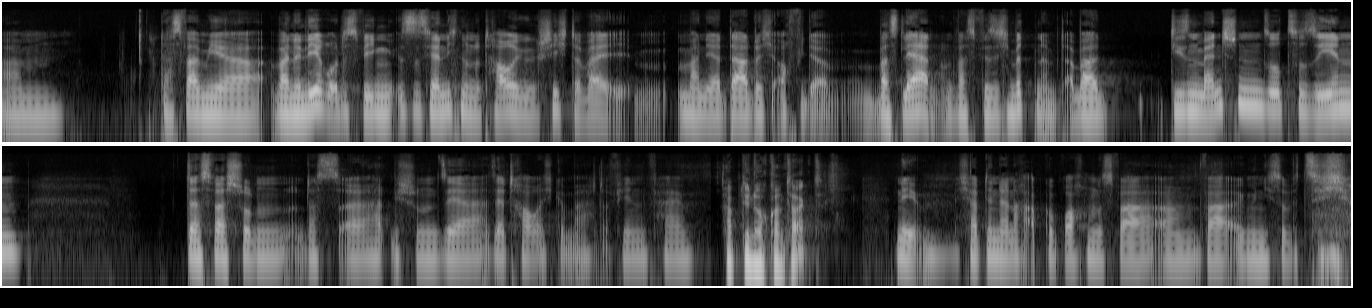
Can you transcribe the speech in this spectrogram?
ähm, das war mir war eine Lehre und deswegen ist es ja nicht nur eine traurige Geschichte, weil man ja dadurch auch wieder was lernt und was für sich mitnimmt. Aber diesen Menschen so zu sehen, das war schon, das äh, hat mich schon sehr, sehr traurig gemacht, auf jeden Fall. Habt ihr noch Kontakt? Nee, ich habe den danach abgebrochen. Das war, ähm, war irgendwie nicht so witzig.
